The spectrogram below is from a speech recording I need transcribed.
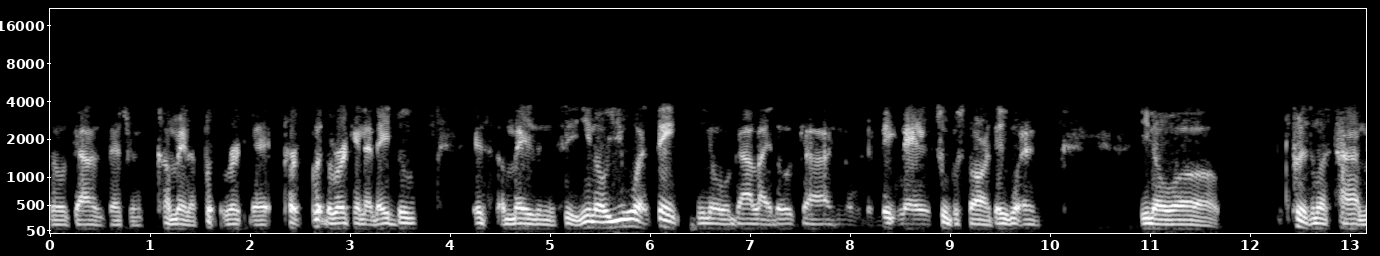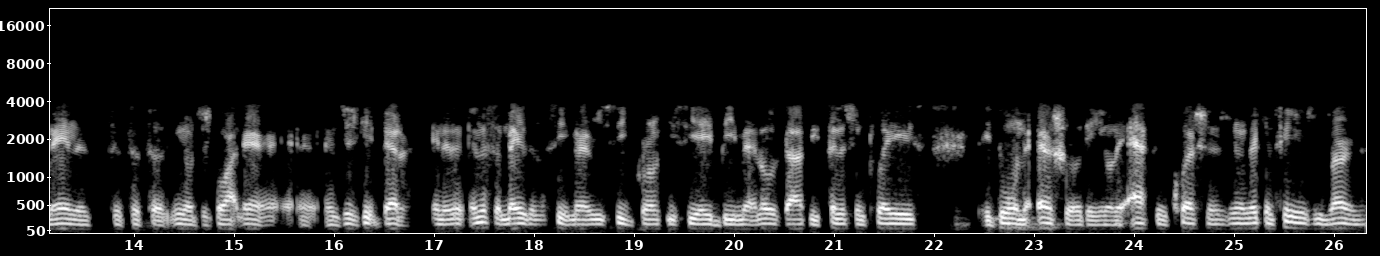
those guys, veterans, come in and put the work that put the work in that they do, it's amazing to see. You know, you wouldn't think, you know, a guy like those guys, you know, with the big name superstars, they wouldn't, you know, uh, put as much time in to, to, to you know, just go out there and, and just get better. And it, and it's amazing to see, man. You see Gronk, you see AB, man. Those guys be finishing plays, they doing the extra, they you know they asking questions. You know they continuously learn, they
